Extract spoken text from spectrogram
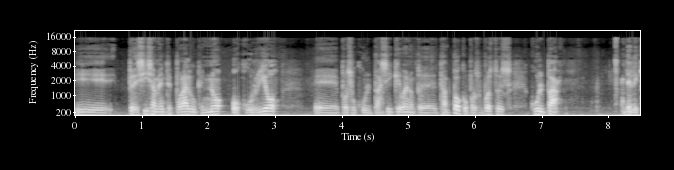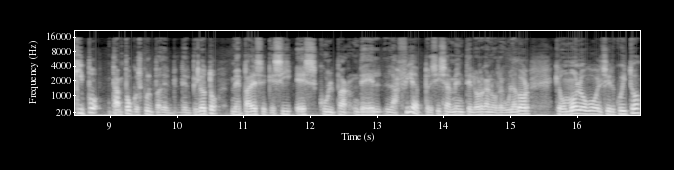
y precisamente por algo que no ocurrió eh, por su culpa. Así que bueno, pues, tampoco por supuesto es culpa del equipo, tampoco es culpa del, del, piloto, me parece que sí es culpa de la FIA, precisamente el órgano regulador que homologó el circuito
